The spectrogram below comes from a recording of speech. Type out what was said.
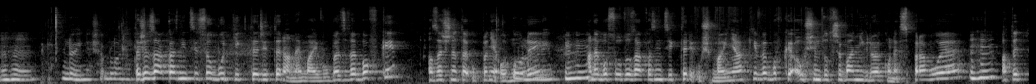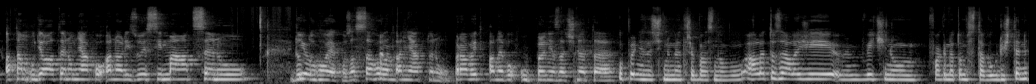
mm-hmm. do jiné šablony. Takže zákazníci jsou buď ti, kteří teda nemají vůbec webovky, a začnete úplně od nuly, mm-hmm. anebo jsou to zákazníci, kteří už mají nějaké webovky a už jim to třeba nikdo jako nespravuje mm-hmm. a, teď, a tam uděláte jenom nějakou analýzu, jestli má cenu do jo. toho jako zasahovat ano. a nějak to upravit, anebo úplně začnete? Úplně začneme třeba znovu, ale to záleží většinou fakt na tom stavu, když ten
